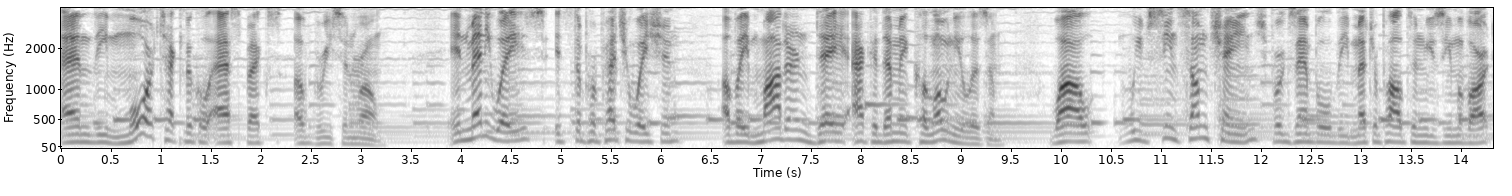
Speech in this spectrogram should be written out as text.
and the more technical aspects of Greece and Rome. In many ways, it's the perpetuation of a modern day academic colonialism. While we've seen some change, for example, the Metropolitan Museum of Art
